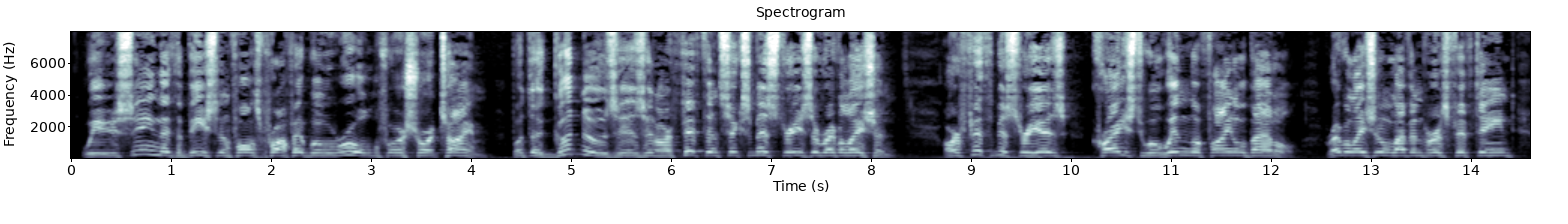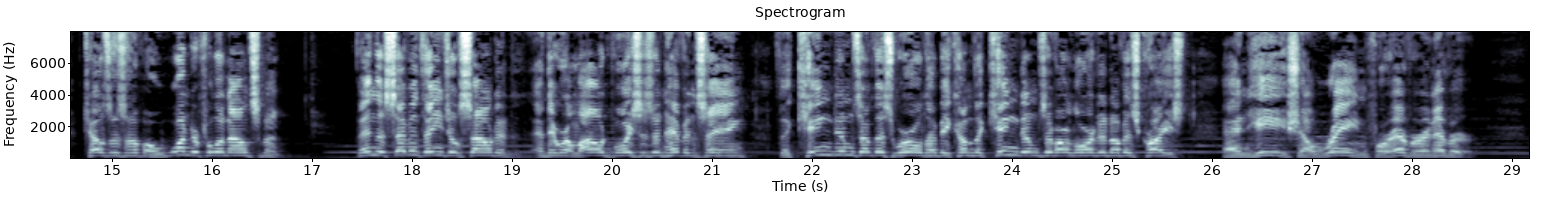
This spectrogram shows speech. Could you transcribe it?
We've seen that the beast and false prophet will rule for a short time. But the good news is in our fifth and sixth mysteries of Revelation. Our fifth mystery is Christ will win the final battle. Revelation 11, verse 15, tells us of a wonderful announcement. Then the seventh angel sounded, and there were loud voices in heaven saying, The kingdoms of this world have become the kingdoms of our Lord and of his Christ, and he shall reign forever and ever.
